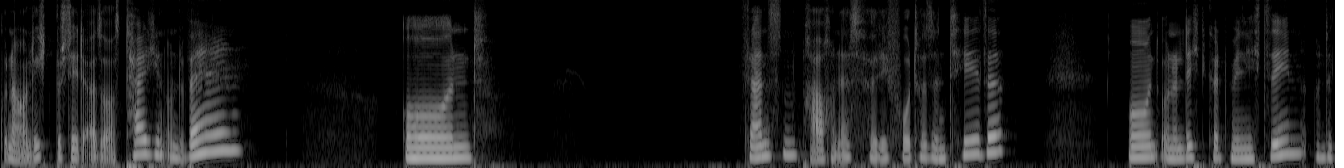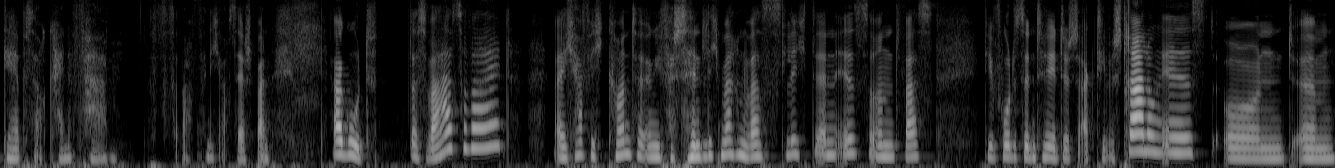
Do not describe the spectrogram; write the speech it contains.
Genau, Licht besteht also aus Teilchen und Wellen. Und Pflanzen brauchen es für die Photosynthese. Und ohne Licht könnten wir nicht sehen und da gäbe es auch keine Farben. Das finde ich auch sehr spannend. Ja gut, das war es soweit. Ich hoffe, ich konnte irgendwie verständlich machen, was Licht denn ist und was die photosynthetisch aktive Strahlung ist. Und ähm,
